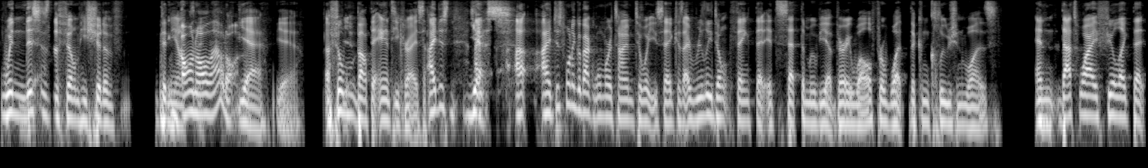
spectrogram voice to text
When this Yeah. is the film he should have been the gone opposite. all out on. Yeah, yeah. A film Yeah. about the Antichrist. I just Yes. I, I just want to go back one more time to what you said because I really don't think that it set the movie up very well for what the conclusion was, and mm. that's why I feel like that.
